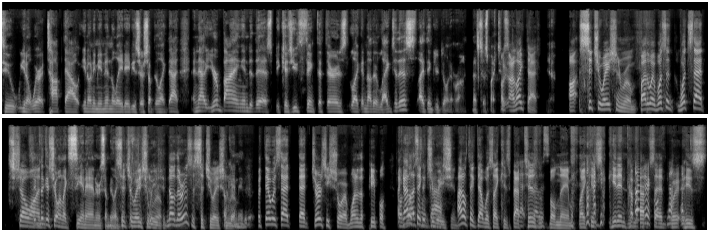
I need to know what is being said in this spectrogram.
to, you know, where it topped out, you know what I mean, in the late 80s or something like that. And now you're buying into this because you think that there's like another leg to this. I think you're doing it wrong. That's just my two. I like that. Yeah. Uh, Situation Room. By the way, wasn't what's that show Seems on like a show on like CNN or something like Situation that. Room? No, there is a Situation Okay, Room. maybe. there- But there was that that Jersey Shore. One of the people. Like Oh, I don't think situation. I don't think that was like his Yeah, baptismal was- name. Like his, he didn't come out and said "We're- he's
